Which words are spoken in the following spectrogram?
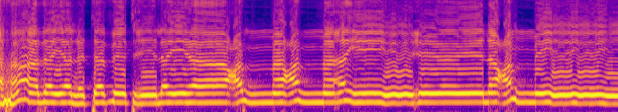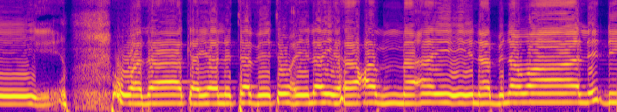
هذا يلتفت إليها عم عم أين عمي. وذاك يلتفت إليها عم أين ابن والدي.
